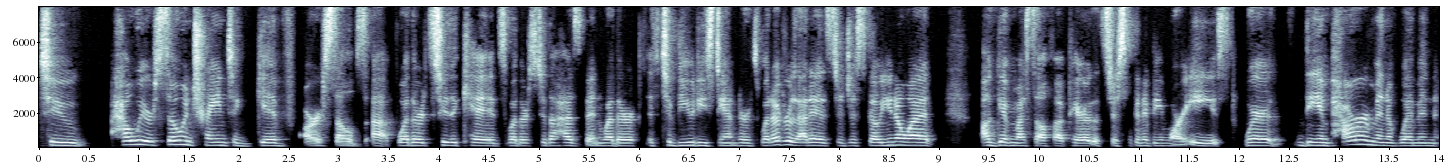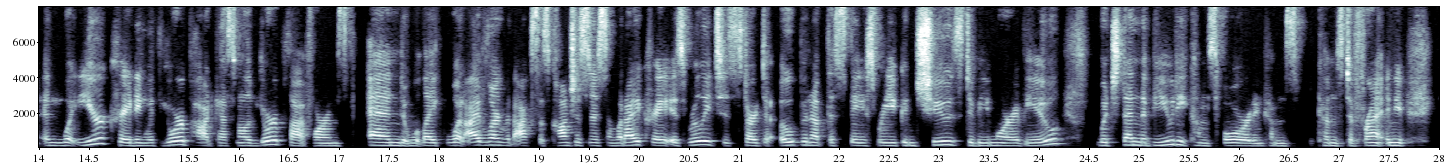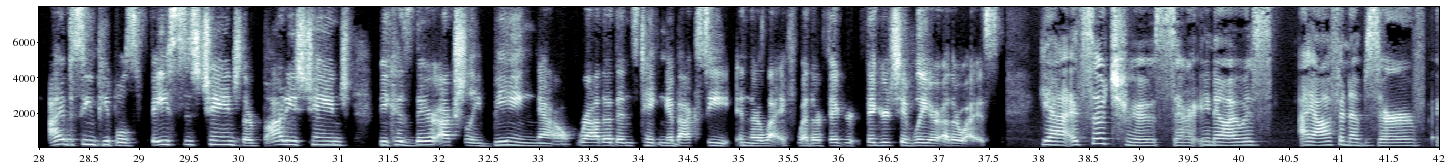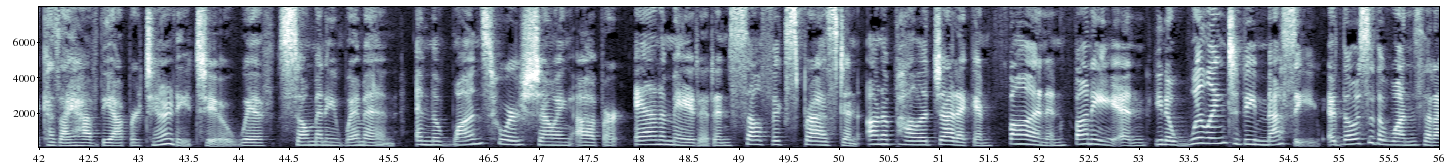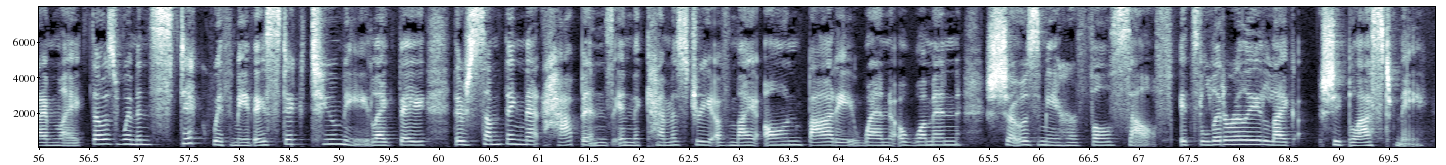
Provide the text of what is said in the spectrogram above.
to how we are so entrained to give ourselves up, whether it's to the kids, whether it's to the husband, whether it's to beauty standards, whatever that is, to just go, you know what? I'll give myself up here. That's just going to be more ease. Where the empowerment of women and what you're creating with your podcast and all of your platforms, and like what I've learned with Access Consciousness and what I create is really to start to open up the space where you can choose to be more of you, which then the beauty comes forward and comes comes to front. And you I've seen people's faces change, their bodies change because they're actually being now rather than taking a back seat in their life, whether figuratively or otherwise. Yeah, it's so true, Sarah. You know, I was I often observe because I have the opportunity to with so many women and the ones who are showing up are animated and self-expressed and unapologetic and fun and funny and, you know, willing to be messy. And those are the ones that I'm like, those women stick with me. They stick to me. Like they, there's something that happens in the chemistry of my own body when a woman shows me her full self. It's literally like she blessed me.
